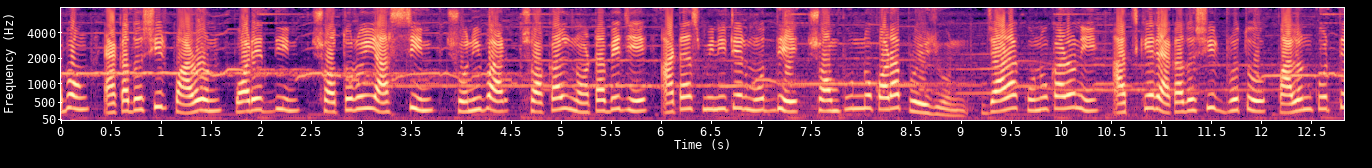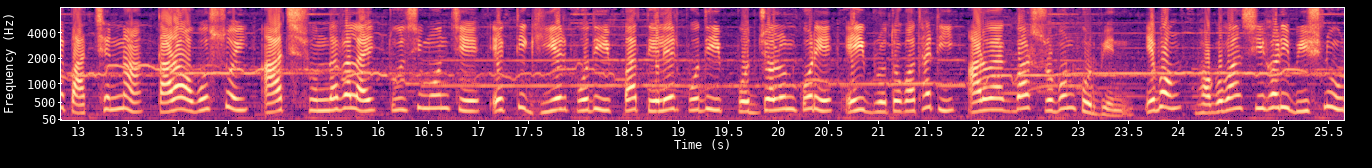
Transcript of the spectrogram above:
এবং একাদশীর পালন পরের দিন সতেরোই আশ্বিন শনিবার সকাল নটা বেজে আঠাশ মিনিটের মধ্যে সম্পূর্ণ করা প্রয়োজন। যারা কোনো কারণে আজকের একাদশীর ব্রত পালন করতে পারছেন না, তারা অবশ্যই আজ সন্ধ্যাবেলায় তুলসী মঞ্চে একটি ঘিয়ের প্রদীপ বা তেলের প্রদীপ প্রজ্বলন করে এই ব্রত কথাটি আরও একবার শ্রবণ করবেন এবং ভগবান শ্রীহরি বিষ্ণুর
